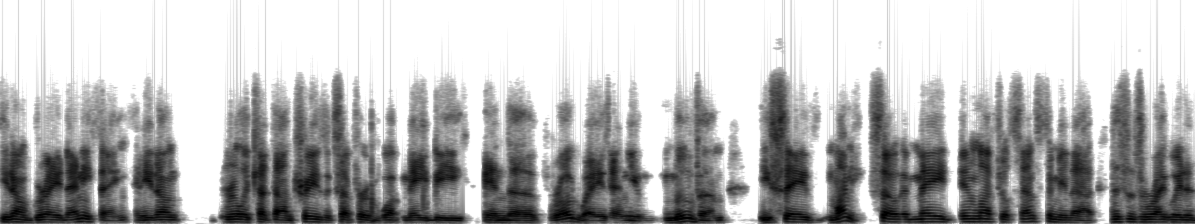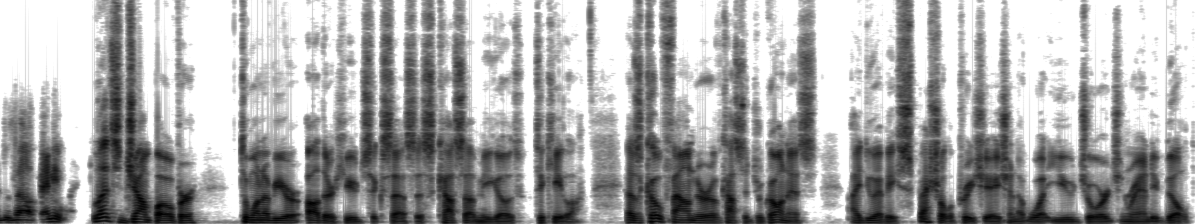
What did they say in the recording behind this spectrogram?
you don't grade anything and you don't really cut down trees except for what may be in the roadways and you move them, you save money. So it made intellectual sense to me that this is the right way to develop anyway. Let's jump over to one of your other huge successes, Casamigos Tequila. As a co founder of Casa Dragones, I do have a special appreciation of what you, George, and Rande built.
